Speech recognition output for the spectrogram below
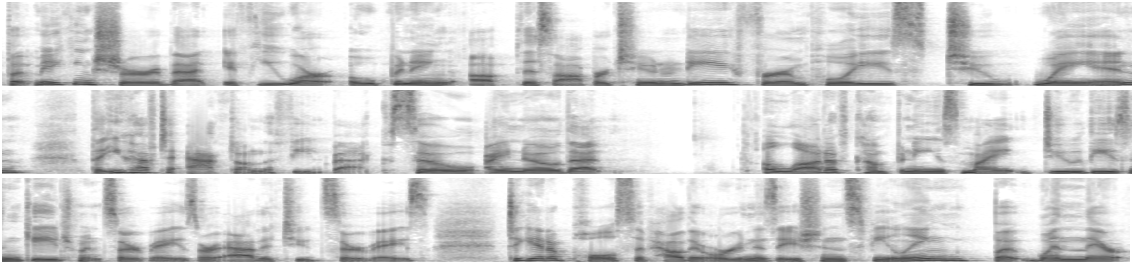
But making sure that if you are opening up this opportunity for employees to weigh in, that you have to act on the feedback. So I know that a lot of companies might do these engagement surveys or attitude surveys to get a pulse of how their organization is feeling. But when there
